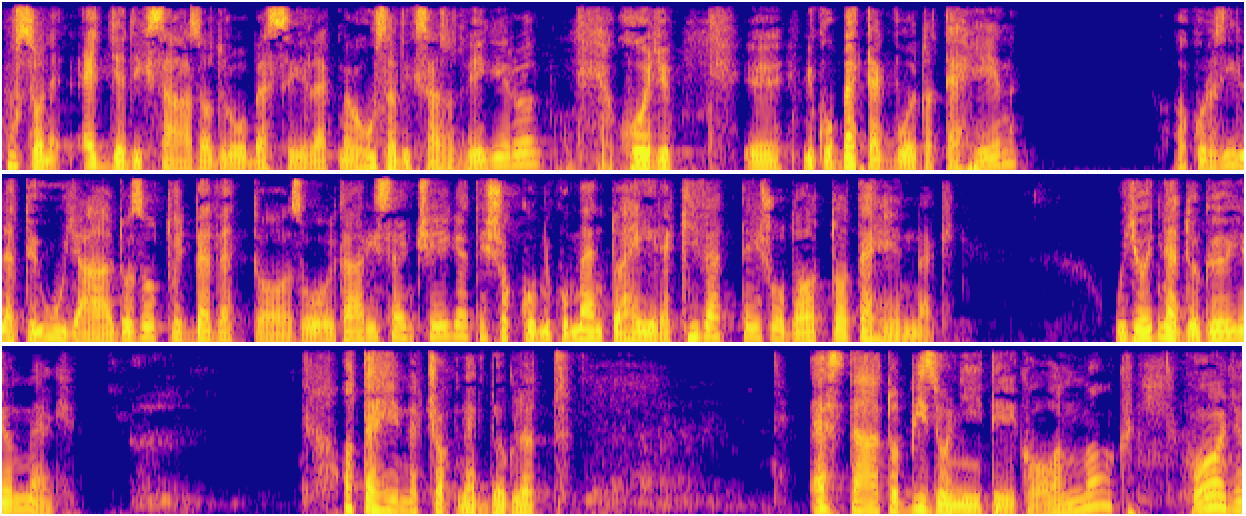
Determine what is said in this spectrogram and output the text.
21. századról beszélek, meg a 20. század végéről, hogy mikor beteg volt a tehén, akkor az illető úgy áldozott, hogy bevette az oltári szentséget, és akkor, mikor ment a helyére, kivette, és odaadta a tehénnek. Ugye, hogy ne dögöljön meg. A tehén meg csak megdöglött. Ez tehát a bizonyítéka annak, hogy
